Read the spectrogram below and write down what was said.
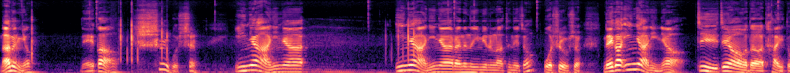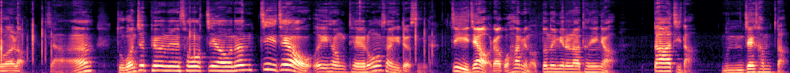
나는요. 내가 是不是 이냐 아니냐 이냐 아니냐라는 의미를 나타내죠. 我是不是 내가 이냐 아니냐 计较的太多了. 자, 두 번째 표현에서 较는 计较의 형태로 사용이 되었습니다. 计较라고 하면 어떤 의미를 나타내냐? 따지다, 문제 삼다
